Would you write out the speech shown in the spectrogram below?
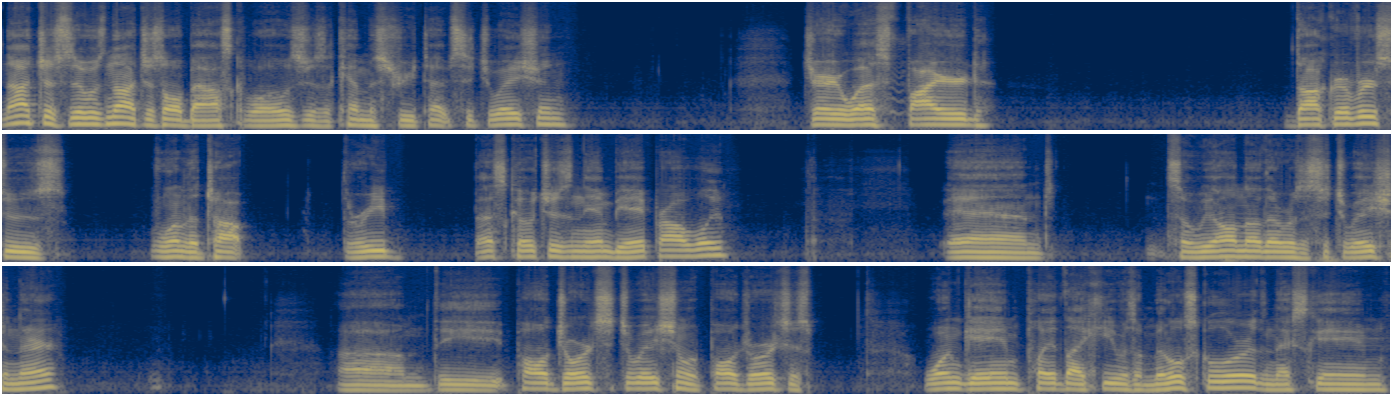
Not just it was not just all basketball. It was just a chemistry type situation. Jerry West fired Doc Rivers, who's one of the top three best coaches in the NBA, probably. And so we all know there was a situation there. Um, the Paul George situation with Paul George just one game played like he was a middle schooler. The next game,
